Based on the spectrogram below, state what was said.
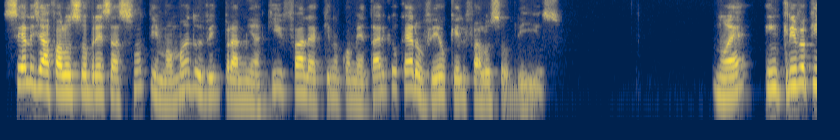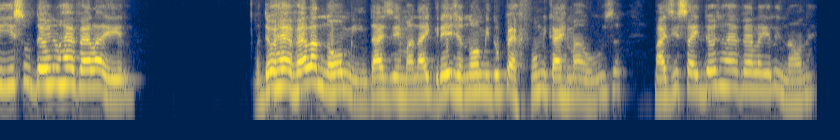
Se ele já falou sobre esse assunto, irmão, manda o um vídeo para mim aqui, fale aqui no comentário que eu quero ver o que ele falou sobre isso. Não é? Incrível que isso Deus não revela a ele. Deus revela nome das irmãs na igreja, nome do perfume que a irmã usa, mas isso aí Deus não revela ele não, né?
